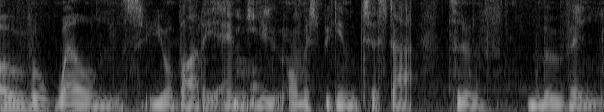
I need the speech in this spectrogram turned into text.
overwhelms your body and you almost begin to start sort of moving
